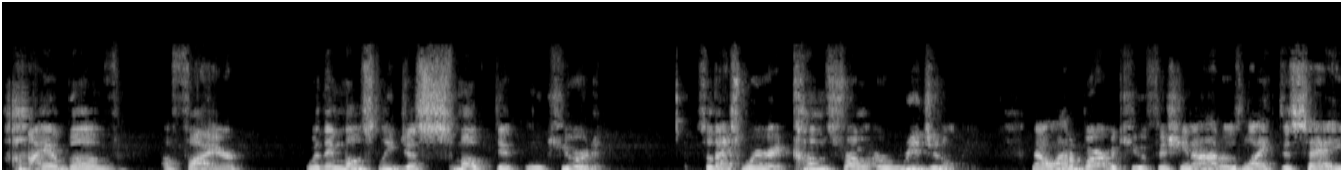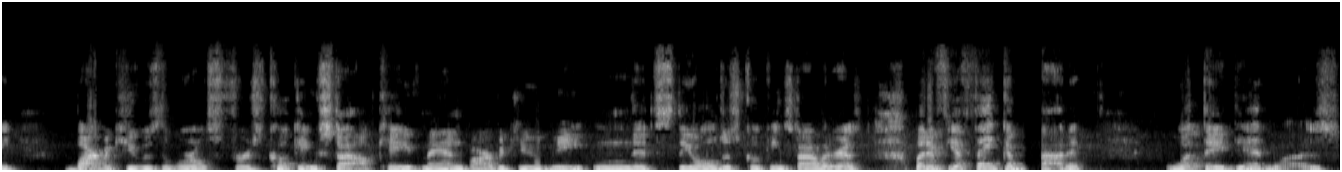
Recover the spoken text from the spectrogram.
high above a fire where they mostly just smoked it and cured it. So that's where it comes from originally. Now, a lot of barbecue aficionados like to say barbecue is the world's first cooking style. Caveman barbecued meat, and it's the oldest cooking style there is. But if you think about it, what they did was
